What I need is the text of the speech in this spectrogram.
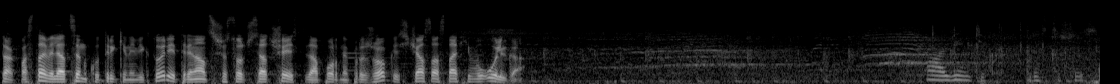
Так, поставили оценку Трикина Виктории 13666 за опорный прыжок. И сейчас его Ольга. А, винтик 360.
